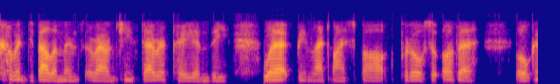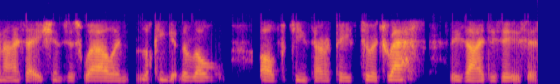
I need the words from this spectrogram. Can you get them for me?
current development around gene therapy and the work being led by Spark, but also other organisations as well, in looking at the role of gene therapy to address these eye diseases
